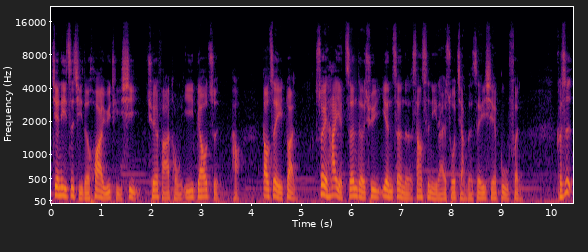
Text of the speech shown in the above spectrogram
建立自己的话语体系，缺乏统一标准。好，到这一段，所以他也真的去验证了上次你来所讲的这一些部分。可是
